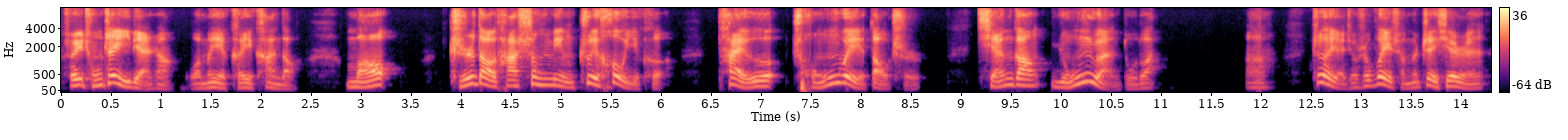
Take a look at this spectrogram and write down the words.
所以从这一点上，我们也可以看到。毛直到他生命最后一刻，太阿从未到迟，钱刚永远独断。啊，这也就是为什么这些人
